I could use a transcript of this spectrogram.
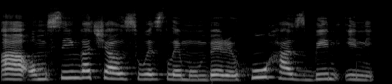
Uh, Omusinga Charles Wesley Mumbere, who has been in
